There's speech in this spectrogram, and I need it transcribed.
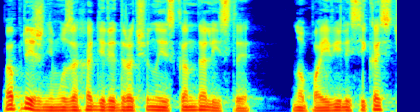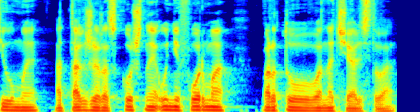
По-прежнему заходили драчуны и скандалисты, но появились и костюмы, а также роскошная униформа портового начальства.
